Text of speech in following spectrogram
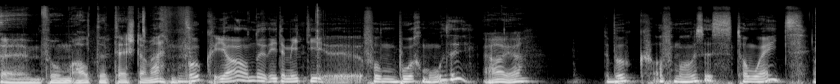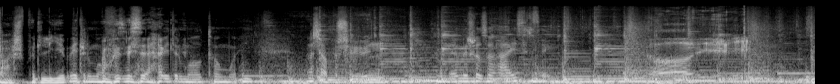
ähm, vom Alten Testament. Book, ja, und in der Mitte äh, vom Buch Mose. Ah ja. The Book of Moses, Tom Waits. Oh, ist mir lieb, Wieder mal, muss ich sagen. wieder mal Tom Waits. Das ist aber schön. Wenn wir schon so heißer sind. Books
